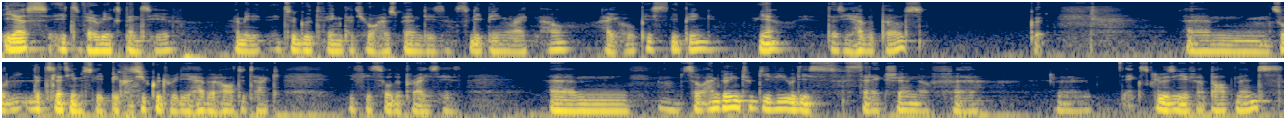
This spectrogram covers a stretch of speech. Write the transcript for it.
yes, it's very expensive. I mean, it's a good thing that your husband is sleeping right now. I hope he's sleeping. Yeah. Does he have a pulse? Good. Um, so let's let him sleep because you could really have a heart attack if he saw the prices. Um, so I'm going to give you this selection of uh, uh, exclusive apartments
